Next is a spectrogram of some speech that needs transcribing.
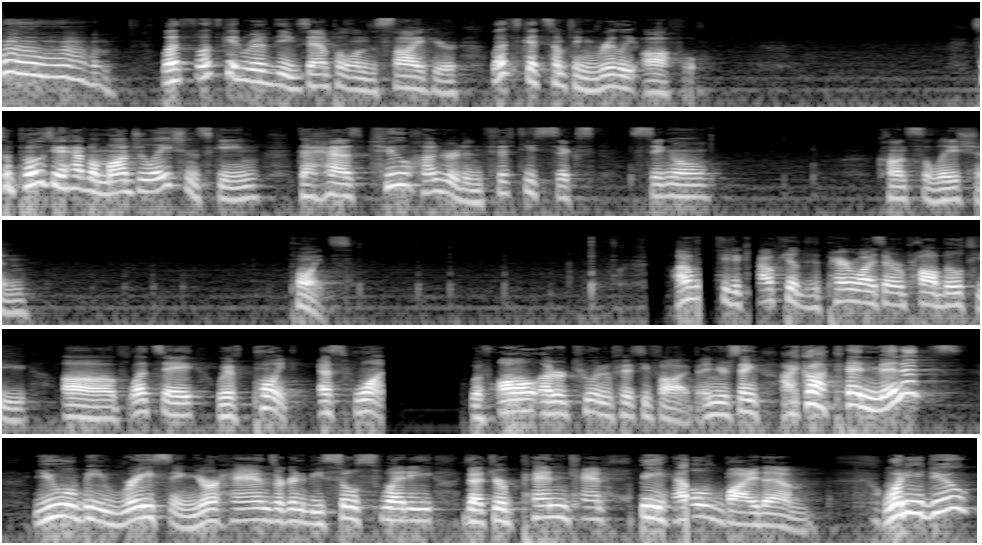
let's, let's get rid of the example on the side here. Let's get something really awful. Suppose you have a modulation scheme that has 256 signal constellation points. I want you to calculate the pairwise error probability of, let's say, we have point S1 with all other 255. And you're saying, I got 10 minutes? You will be racing. Your hands are going to be so sweaty that your pen can't be held by them. What do you do?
